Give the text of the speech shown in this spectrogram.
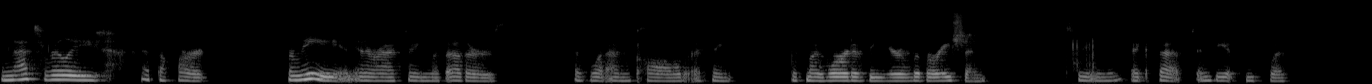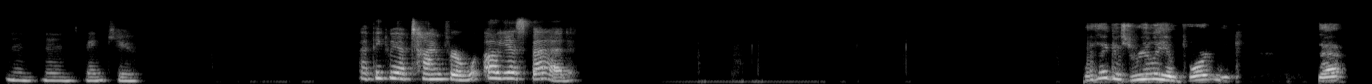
And that's really at the heart for me in interacting with others of what I'm called, I think, with my word of the year, liberation, to accept and be at peace with. Mm-hmm. Thank you. I think we have time for, oh, yes, Bud. I think it's really important that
